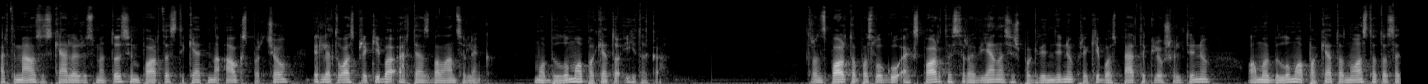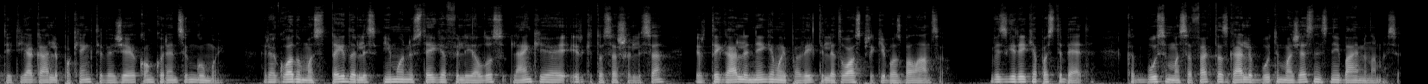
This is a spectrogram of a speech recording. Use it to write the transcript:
Artimiausius keliarius metus importas tikėtina auks sparčiau ir Lietuvos prekyba artės balanso link. Mobilumo paketo įtaka. Transporto paslaugų eksportas yra vienas iš pagrindinių prekybos perteklių šaltinių, o mobilumo paketo nuostatos ateityje gali pakengti vežėjų konkurencingumui. Reaguodamas į tai dalis įmonių steigia filialus Lenkijoje ir kitose šalise ir tai gali neigiamai paveikti Lietuvos prekybos balansą. Visgi reikia pastebėti, kad būsimas efektas gali būti mažesnis nei baiminamasi.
